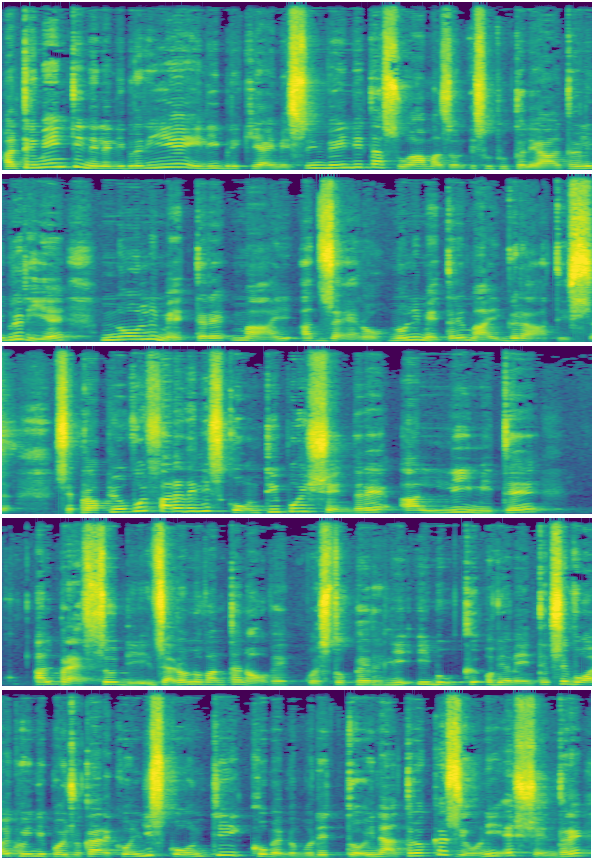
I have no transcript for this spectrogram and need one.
Altrimenti nelle librerie i libri che hai messo in vendita su Amazon e su tutte le altre librerie non li mettere mai a zero, non li mettere mai gratis. Se proprio vuoi fare degli sconti puoi scendere al limite al prezzo di 0,99, questo per gli ebook ovviamente. Se vuoi quindi puoi giocare con gli sconti, come abbiamo detto in altre occasioni, e scendere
